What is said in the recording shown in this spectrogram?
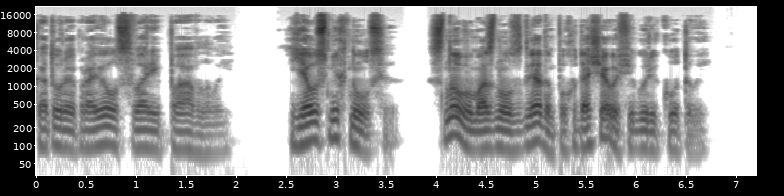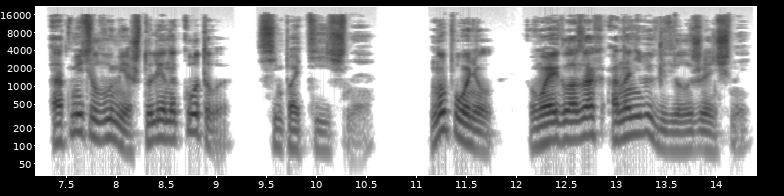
которую провел с Варей Павловой. Я усмехнулся, снова мазнул взглядом по худощавой фигуре Котовой. Отметил в уме, что Лена Котова симпатичная. Но понял, в моих глазах она не выглядела женщиной.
